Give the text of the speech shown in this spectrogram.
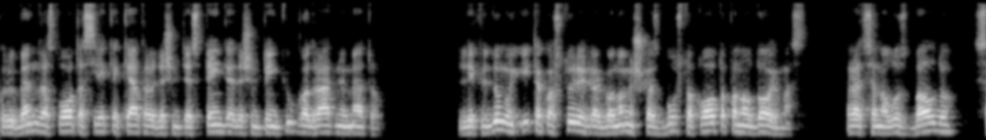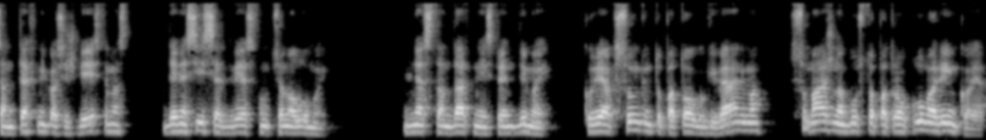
kurių bendras plotas siekia 40-55 km2. Likvidumui įtakos turi ir ergonomiškas būsto ploto panaudojimas, racionalus baldų, santechnikos išdėstymas, dėmesys erdvės funkcionalumui nestandartiniai sprendimai, kurie apsunkintų patogų gyvenimą, sumažina būsto patrauklumą rinkoje.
